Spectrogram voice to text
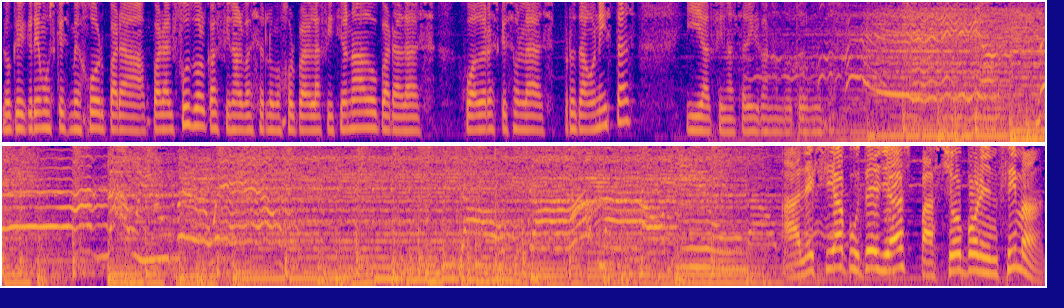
lo que creemos que es mejor para, para el fútbol, que al final va a ser lo mejor para el aficionado, para las jugadoras que son las protagonistas y al final salir ganando todo el mundo. Alexia Putellas pasó por encima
